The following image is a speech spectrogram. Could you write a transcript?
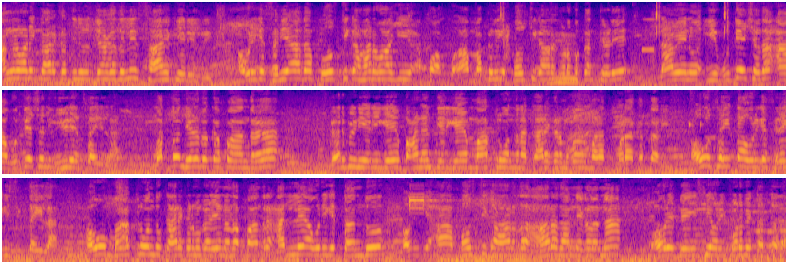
ಅಂಗನವಾಡಿ ಕಾರ್ಯಕರ್ತರು ಇರೋ ಜಾಗದಲ್ಲಿ ಸಹಾಯಕಿಯರಿಲ್ರಿ ಅವರಿಗೆ ಸರಿಯಾದ ಪೌಷ್ಟಿಕ ಆಹಾರವಾಗಿ ಆ ಮಕ್ಕಳಿಗೆ ಪೌಷ್ಟಿಕ ಆಹಾರ ಕೊಡ್ಬೇಕಂತೇಳಿ ನಾವೇನು ಈ ಉದ್ದೇಶದ ಆ ಉದ್ದೇಶದಲ್ಲಿ ಈಡೇರ್ತಾ ಇಲ್ಲ. ಮತ್ತೊಂದು ಹೇಳ್ಬೇಕಪ್ಪ ಅಂದ್ರೆ ಗರ್ಭಿಣಿಯರಿಗೆ, ಬಾಣಂತಿಯರಿಗೆ ಮಾತೃವಂದನ ಕಾರ್ಯಕ್ರಮಗಳನ್ನು ಮಾಡಾಕತ್ತಾರೆ. ಅವು ಸಹಿತ ಅವರಿಗೆ ಸರಿಯಾಗಿ ಸಿಗ್ತಾ ಇಲ್ಲ. ಅವು ಮಾತೃ ಒಂದು ಕಾರ್ಯಕ್ರಮಗಳು ಏನದಪ್ಪ ಅಂದ್ರೆ ಅಲ್ಲೇ ಅವರಿಗೆ ತಂದು ಅವರಿಗೆ ಆ ಪೌಷ್ಟಿಕ ಆಹಾರದ ಆಹಾರ ಧಾನ್ಯಗಳನ್ನ ಅವರೇ ಬೇಯಿಸಿ ಅವ್ರಿಗೆ ಕೊಡ್ಬೇಕಂತದ.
